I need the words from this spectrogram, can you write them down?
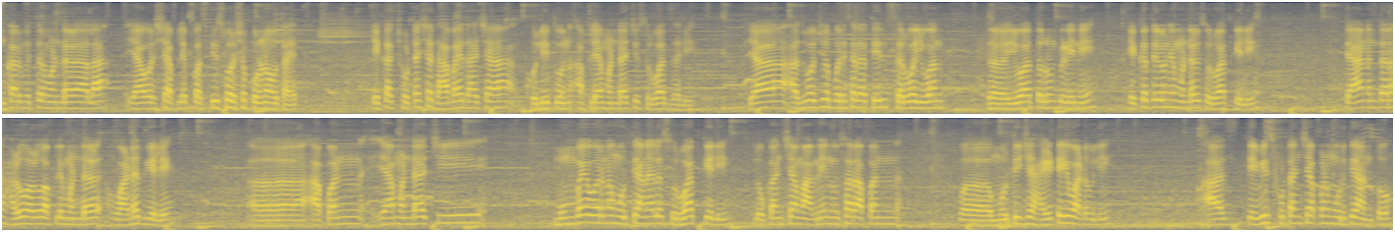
ओंकार मित्र मंडळाला यावर्षी आपले पस्तीस वर्ष पूर्ण होत आहेत. एका छोट्याशा दहा बाय दहाच्या खोलीतून आपल्या मंडळाची सुरुवात झाली. या आजूबाजूच्या परिसरातील सर्व युवां युवा तरुण पिढीने एकत्र येऊन हे मंडळ सुरुवात केली. त्यानंतर हळूहळू आपले मंडळ वाढत गेले. आपण या मंडळाची मुंबईवरनं मूर्ती आणायला सुरुवात केली. लोकांच्या मागणीनुसार आपण मूर्तीची हाईटही वाढवली. आज तेवीस फुटांची आपण मूर्ती आणतो.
